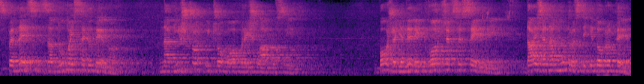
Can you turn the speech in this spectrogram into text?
Спинись, задумайся, людино, навіщо і чого прийшла у світ. Боже, єдиний творче всесильний, дай же нам мудрості і доброти,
